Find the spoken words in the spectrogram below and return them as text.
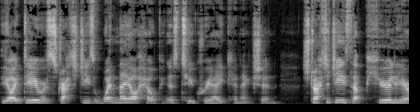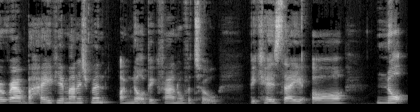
the idea of strategies when they are helping us to create connection. Strategies that purely are around behaviour management, I'm not a big fan of at all because they are not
